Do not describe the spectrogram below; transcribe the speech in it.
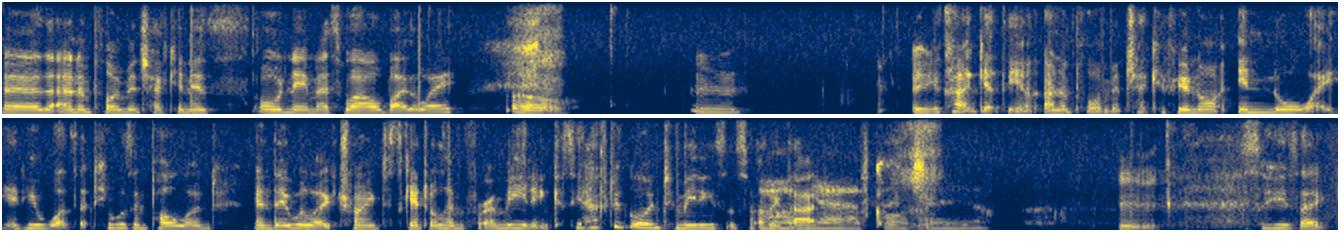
uh, the unemployment check in his own name as well. By the way, Oh, mm. And you can't get the unemployment check if you're not in Norway, and he wasn't. He was in Poland, and they were like trying to schedule him for a meeting because you have to go into meetings and stuff Oh like that. yeah, of course. Yeah, yeah. Mm. So he's like,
